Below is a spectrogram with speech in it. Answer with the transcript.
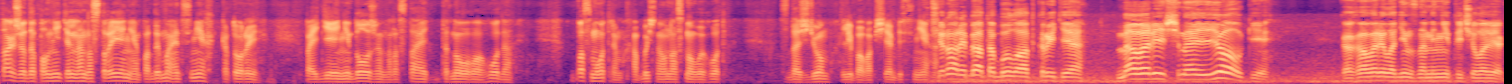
Также дополнительное настроение поднимает снег, который по идее не должен растаять до Нового года. Посмотрим. Обычно у нас Новый год с дождем, либо вообще без снега. Вчера, ребята, было открытие новорічної елки, как говорил один знаменитый человек.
